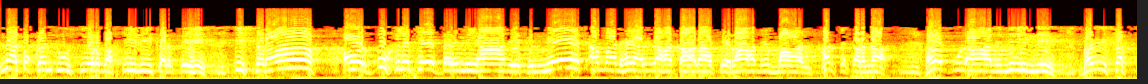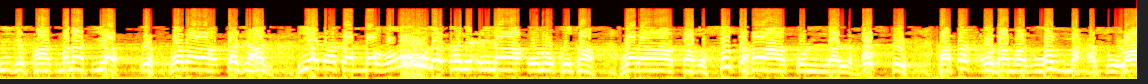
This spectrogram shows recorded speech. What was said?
نہ تو کنجوسی اور وکیلی کرتے ہیں۔ اشراف اور بخل کے درمیان ایک نیک عمل ہے۔ اللہ تعالیٰ کے راہ میں مال خرچ کرنا۔ رب العالمین نے بڑی سختی کے ساتھ منع کیا۔ ولا تجہل یدا کا مغول ولا تب ستھا کل بخت فتح محسورا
